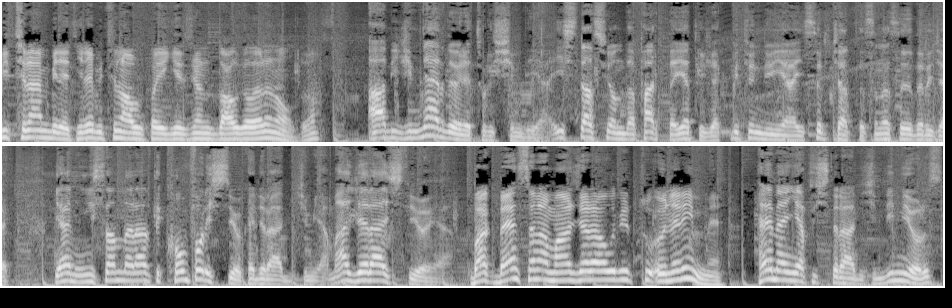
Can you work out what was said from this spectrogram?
Bir tren biletiyle bütün Avrupa'yı geziyorsun. Dalgaların oldu. Abicim nerede öyle turist şimdi ya? İstasyonda parkta yatacak bütün dünyayı sırt çantasına sığdıracak. Yani insanlar artık konfor istiyor Kadir abicim ya. Macera istiyor ya. Bak ben sana maceralı bir tur önereyim mi? Hemen yapıştır abicim dinliyoruz.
